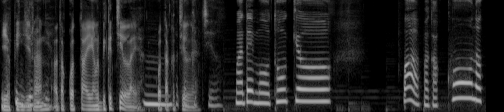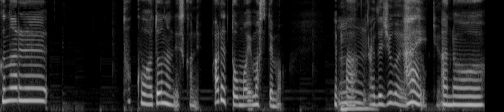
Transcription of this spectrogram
Iya pinggiran Pinggiran ya? atau kota yang lebih kecil lah ya, Hmm, kota kota kecil ya. kecil. まあでも東京は、まあ、学校なくなるとこはどうなんですかねあると思います、でも。 やっぱ、Hmm, juga ya はい。あの、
